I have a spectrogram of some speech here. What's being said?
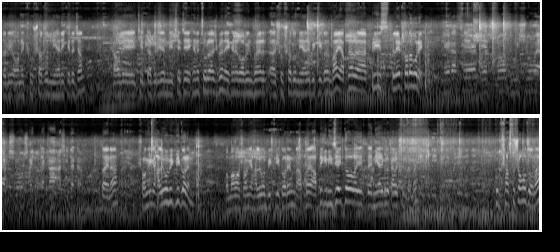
যদি অনেক সুস্বাদু নিহারি খেতে চান তাহলে এই চিত্তা ব্রিজের নিচে যে এখানে চলে আসবেন এখানে রবিন ভাইয়ের সুস্বাদু নিহারি বিক্রি করেন। ভাই আপনার প্রিস প্লেট কত করে? প্লেট আছে দেড়শো দুইশো একশো ষাট টাকা আশি টাকা। তাই না? সঙ্গে কি হালিমও বিক্রি করেন? মামার সঙ্গে হালিমও বিক্রি করেন। আপনার আপনি কি নিজেই তো এই নিহারিগুলো কালেকশন করেন না? খুব স্বাস্থ্যসম্মত না?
